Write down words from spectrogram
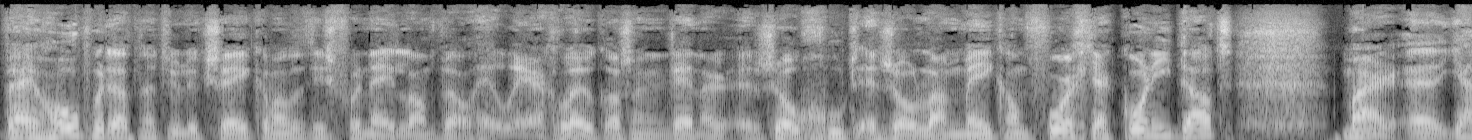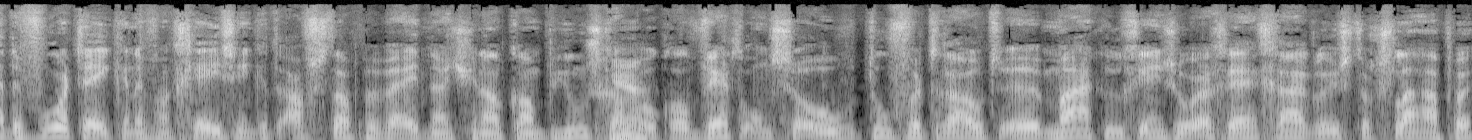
Wij hopen dat natuurlijk zeker, want het is voor Nederland wel heel erg leuk... als een renner eh, zo goed en zo lang mee kan. Vorig jaar kon hij dat. Maar eh, ja, de voortekenen van Geesink, het afstappen bij het nationaal kampioenschap... Ja. ook al werd ons zo toevertrouwd, eh, maak u geen zorgen, hè, ga rustig slapen.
